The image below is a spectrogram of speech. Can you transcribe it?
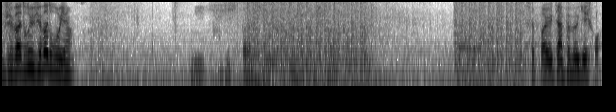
Je vadrouille, je vadrouille, hein. Mais qu'est-ce qui se passe Pourquoi je touche pas Je sais pas, il était un peu bugué, je crois.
